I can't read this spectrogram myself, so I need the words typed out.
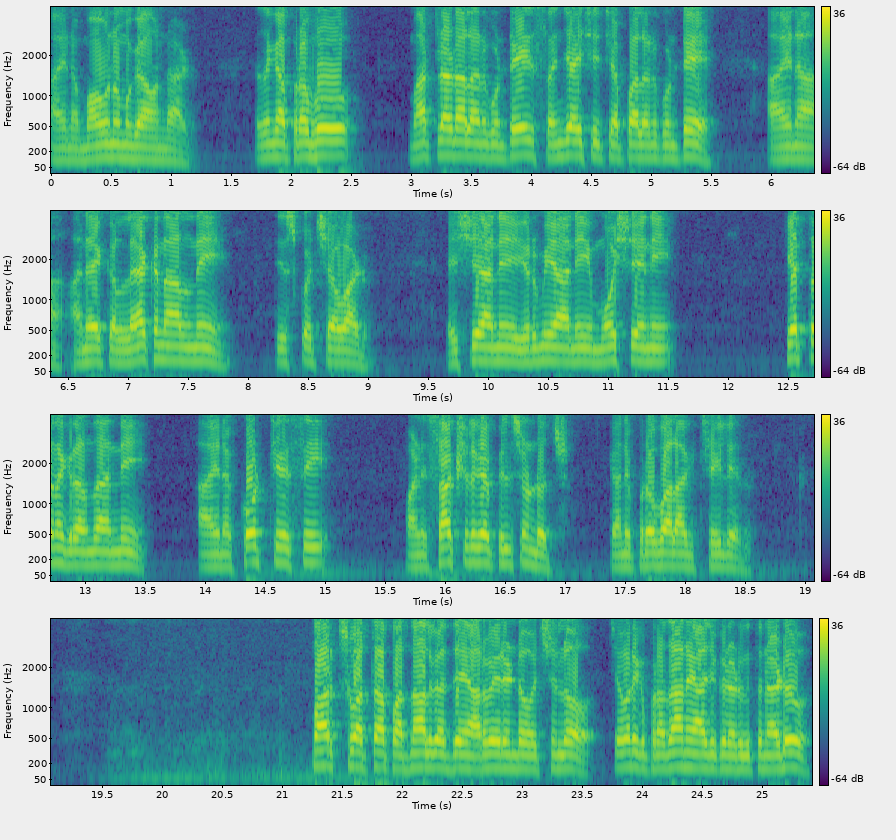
ఆయన మౌనముగా ఉన్నాడు. నిజంగా ప్రభు మాట్లాడాలనుకుంటే సంజాయిషి చెప్పాలనుకుంటే ఆయన అనేక లేఖనాలని తీసుకొచ్చేవాడు. యష్యాని ఇర్మియాని మోషేని కీర్తన గ్రంథాన్ని ఆయన కోట్ చేసి వాళ్ళని సాక్షులుగా పిలిచి ఉండొచ్చు కానీ ప్రభు అలాగ చేయలేదు. మార్క్స్ వార్త పద్నాలుగు అధ్యాయం అరవై రెండో వచ్చంలో చివరికి ప్రధాన యాజకుడు అడుగుతున్నాడు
